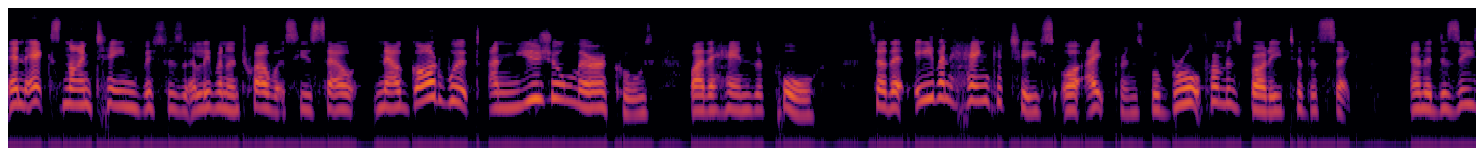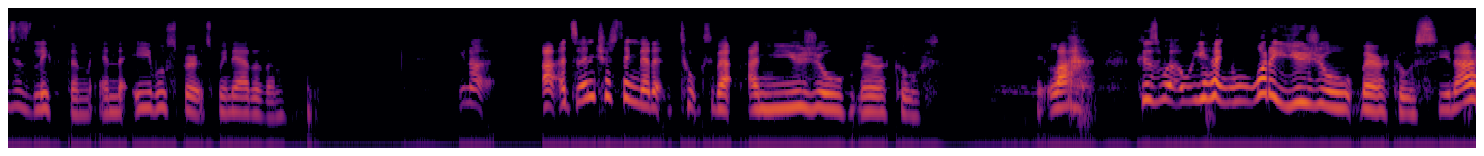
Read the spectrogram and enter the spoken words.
in Acts 19, verses 11 and 12, it says, so, Now God worked unusual miracles by the hands of Paul, so that even handkerchiefs or aprons were brought from his body to the sick, and the diseases left them, and the evil spirits went out of them. You know, it's interesting that it talks about unusual miracles. Because you think, well, what are usual miracles? You know,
